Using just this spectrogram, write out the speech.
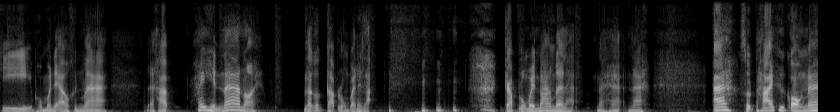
ที่ผมไม่ได้เอาขึ้นมานะครับ ให้เห็นหน้าหน่อย แล้วก็กลับลงไปได้ละ กลับลงไปนั่งได้แล้วนะฮะนะอะสุดท้ายคือกองหน้า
